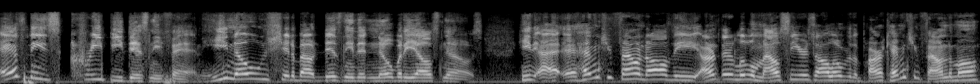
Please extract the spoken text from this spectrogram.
Anthony's creepy Disney fan. He knows shit about Disney that nobody else knows. He uh, haven't you found all the? Aren't there little mouse ears all over the park? Haven't you found them all?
